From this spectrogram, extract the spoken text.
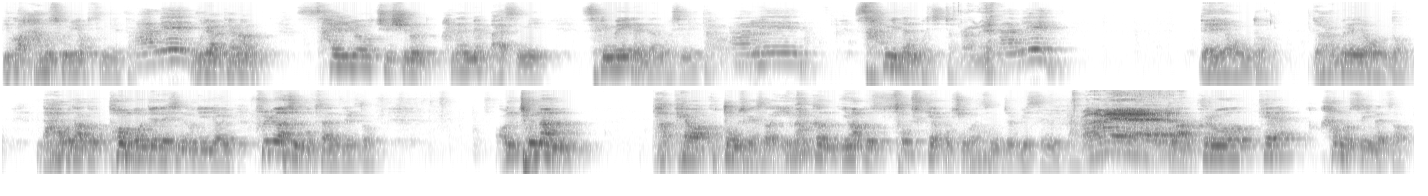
이거 아무 소용이 없습니다. 아멘. 우리한테는 살려주시는 하나님의 말씀이 생명이 된다는 것입니다. 아멘. 삶이 되는 것이죠. 아멘. 내 영혼도 여러분의 영혼도 나보다도 더 먼저 되신 우리 여기 훌륭하신 목사님들도 엄청난 박해와 고통 속에서 이만큼 이만큼 성숙해 오신 것인 줄 믿습니다. 아멘. 와, 그렇게 함으로써 인해서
